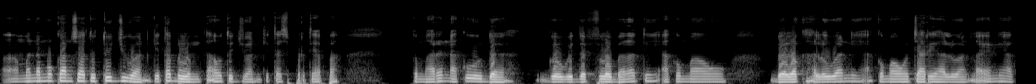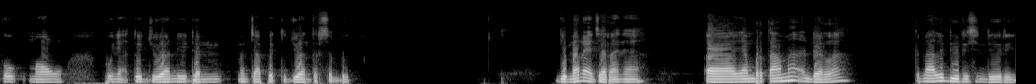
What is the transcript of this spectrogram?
uh, menemukan suatu tujuan kita belum tahu tujuan kita seperti apa kemarin aku udah go with the flow banget nih aku mau belok haluan nih aku mau cari haluan lain nih aku mau punya tujuan nih dan mencapai tujuan tersebut. Gimana ya caranya? Uh, yang pertama adalah kenali diri sendiri.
